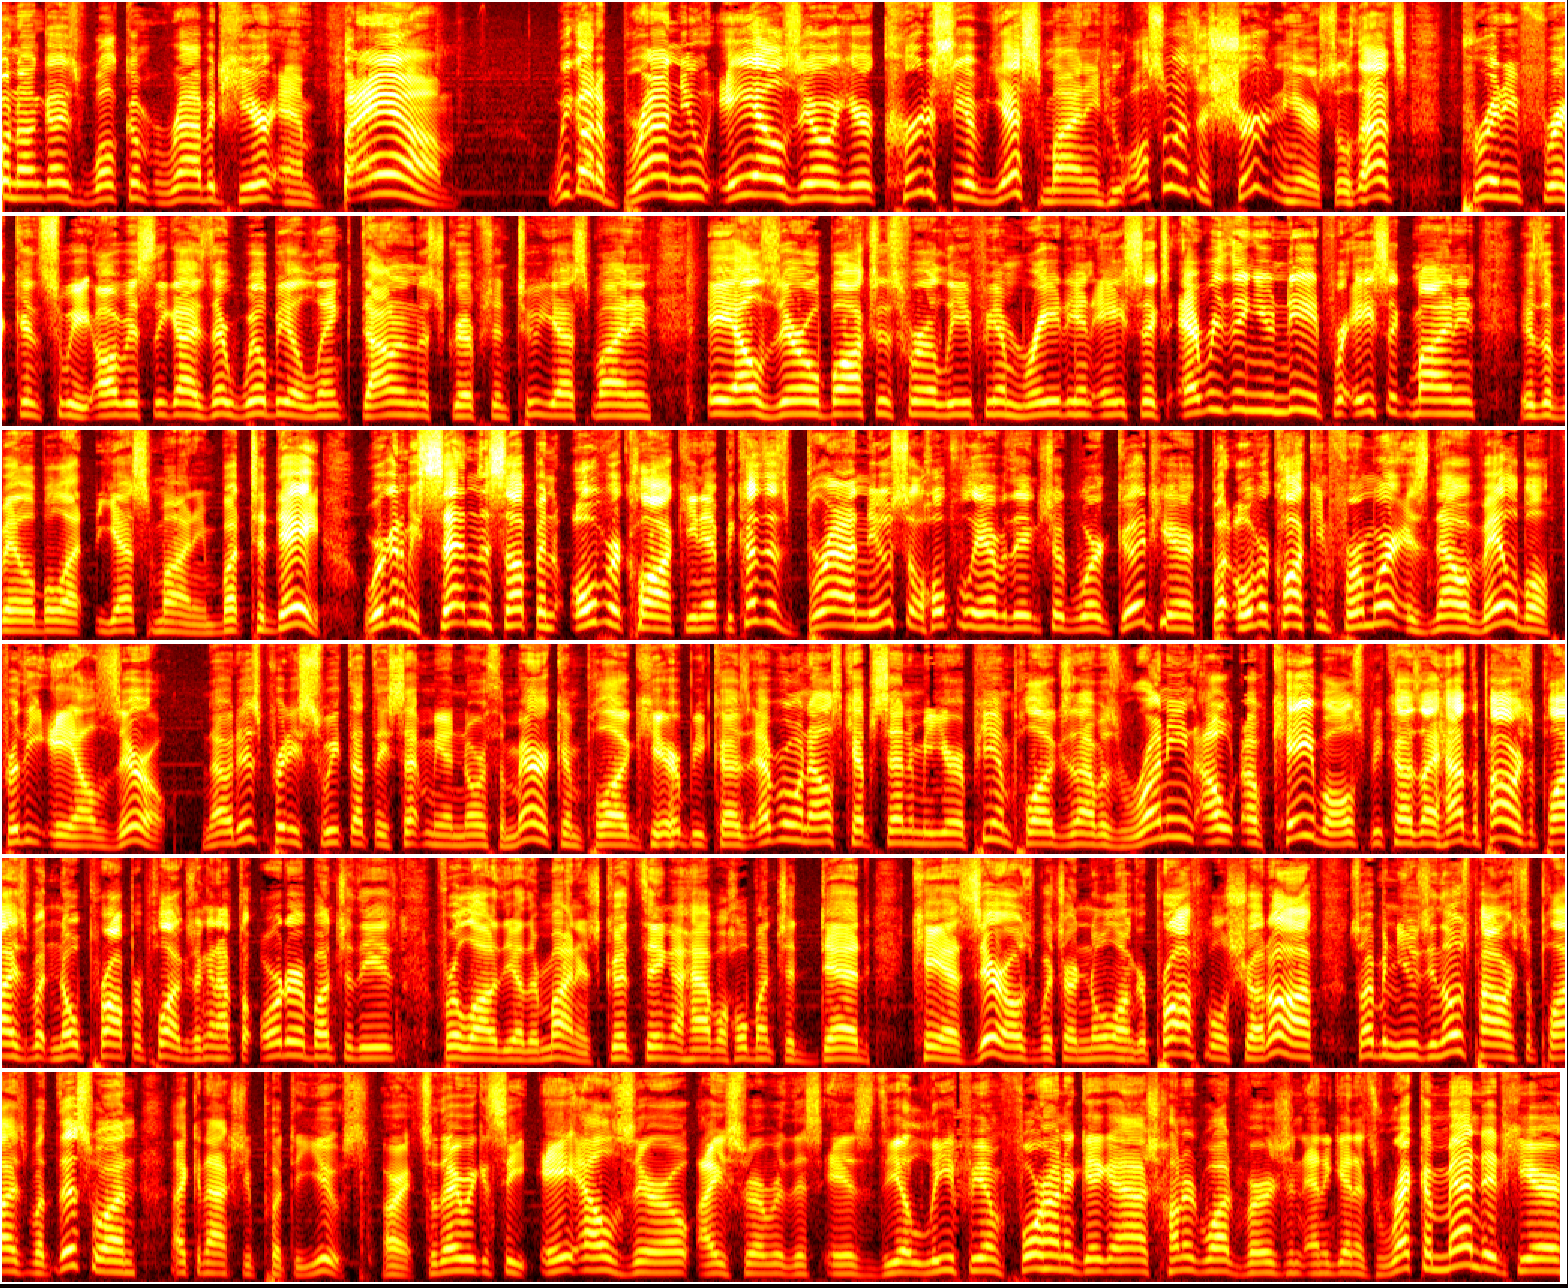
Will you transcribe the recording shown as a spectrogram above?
going on guys? Welcome Rabid here and BAM! We got a brand new AL0 here courtesy of Yes Mining who also has a shirt in here. So that's pretty freaking sweet. Obviously, guys, there will be a link down in the description to Yes Mining, AL0 boxes for Alephium, Radiant, ASICs. Everything you need for ASIC mining is available at Yes Mining. But today, we're going to be setting this up and overclocking it because it's brand new, so hopefully everything should work good here. But overclocking firmware is now available for the AL0. Now, it is pretty sweet that they sent me a North American plug here because everyone else kept sending me European plugs and I was running out of cables because I had the power supplies but no proper plugs. I'm going to have to order a bunch of these for a lot of the other miners. Good thing I have a whole bunch of dead KS0s which are no longer profitable shut off. So I've been using those power supplies, but this one I can actually put to use. All right, so there we can see AL0 Iceriver. This is the Alephium 400 gigahash 100 watt version. And again, it's recommended here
